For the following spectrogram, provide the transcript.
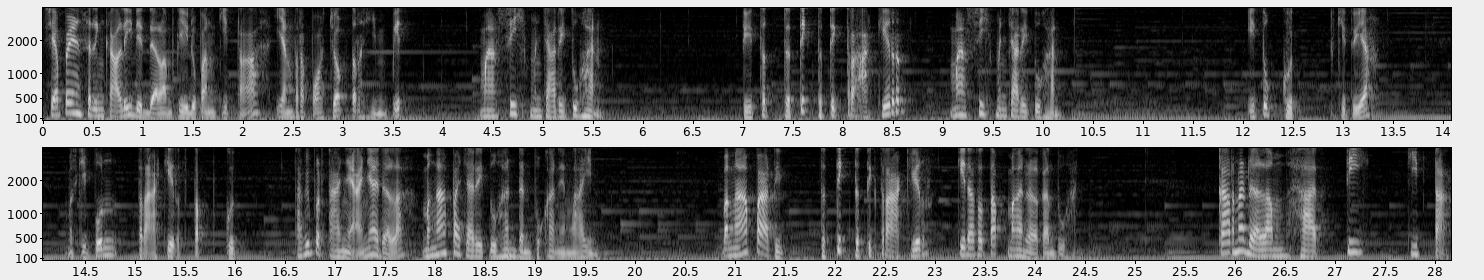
Siapa yang sering kali di dalam kehidupan kita yang terpojok, terhimpit, masih mencari Tuhan. Di detik-detik terakhir masih mencari Tuhan. Itu good gitu ya. Meskipun terakhir tetap good. Tapi pertanyaannya adalah, mengapa cari Tuhan dan bukan yang lain? Mengapa di detik-detik terakhir kita tetap mengandalkan Tuhan? Karena dalam hati kita,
